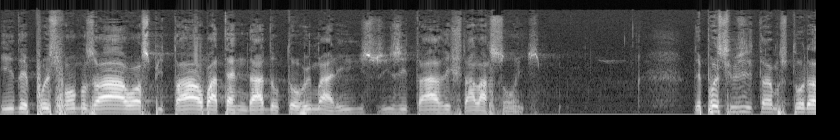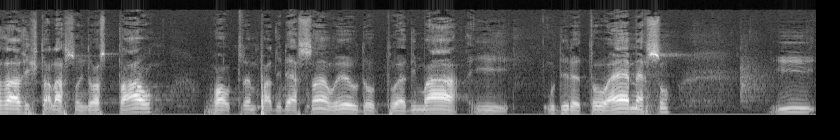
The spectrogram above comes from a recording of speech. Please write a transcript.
e depois fomos ao hospital, maternidade doutor Rui Maris, visitar as instalações. Depois que visitamos todas as instalações do hospital, voltamos para a direção, eu, doutor Edmar e o diretor Emerson, e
